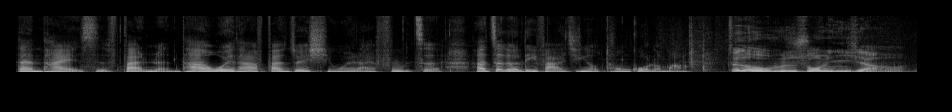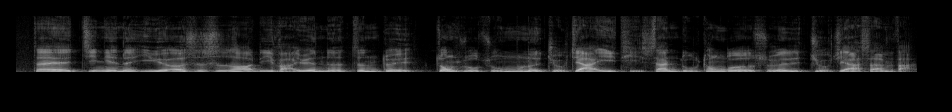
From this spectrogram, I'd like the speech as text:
但他也是犯人，他为他犯罪行为来负责。那这个立法已经有通过了吗？这个我们说明一下哈，在今年的一月二十四号，立法院呢针对众所瞩目的酒驾议题，三读通过了所谓的酒驾三法，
